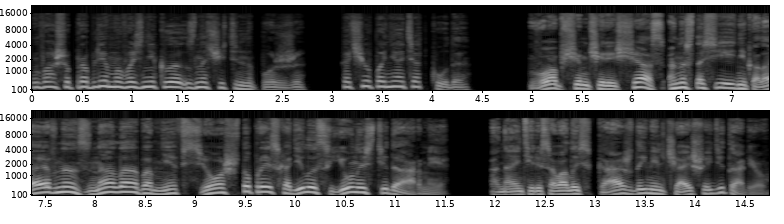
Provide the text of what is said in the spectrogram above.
ваша проблема возникла значительно позже. Хочу понять, откуда». В общем, через час Анастасия Николаевна знала обо мне все, что происходило с юности до армии. Она интересовалась каждой мельчайшей деталью.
